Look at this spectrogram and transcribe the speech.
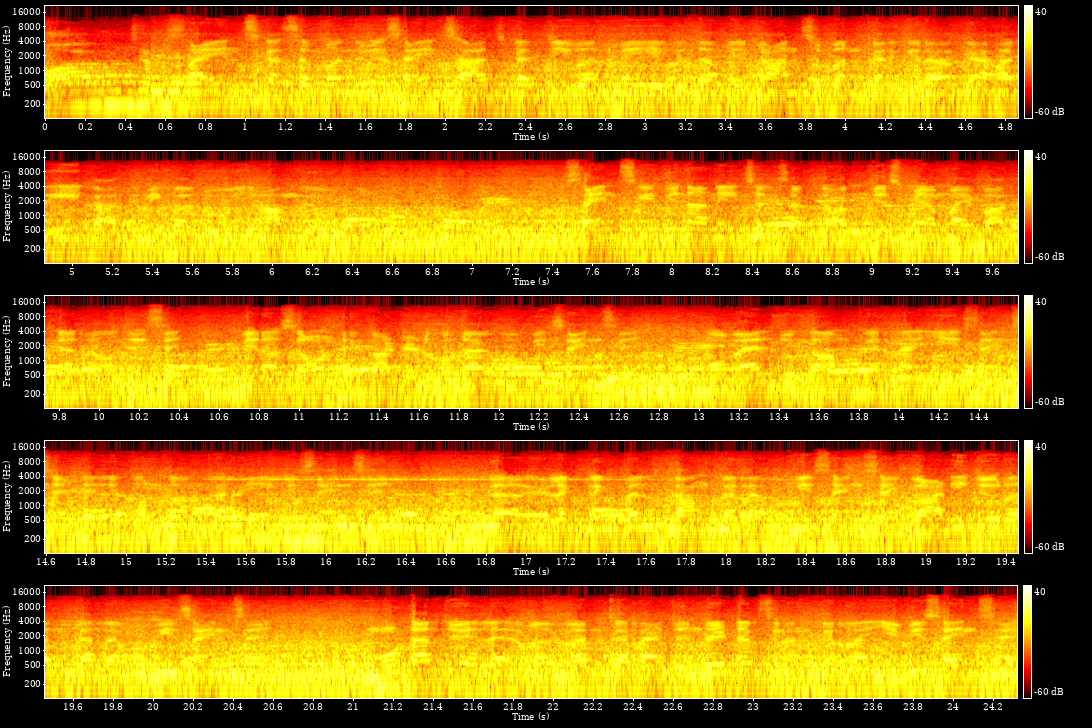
साइंस का संबंध में साइंस आज का जीवन में एकदम एक अंश बन करके रह गया, हर एक आदमी का जो अंग साइंस के बिना नहीं चल सकता। अब जिसमें मैं बात कर रहा हूँ, जैसे मेरा साउंड रिकॉर्डेड हो रहा है, वो भी साइंस है। मोबाइल जो काम कर रहा है, ये साइंस है। टेलीफोन काम कर रहा है, ये भी साइंस है। इलेक्ट्रिक बल्ब काम कर रहा है, वो भी साइंस है। गाड़ी जो रन कर रहा है, वो भी साइंस है। मोटर जो रन कर रहा है जनरेटर्स रन कर रहा है, ये भी साइंस है।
